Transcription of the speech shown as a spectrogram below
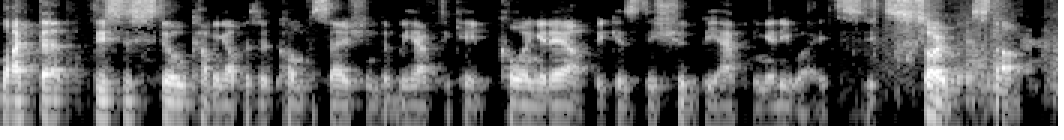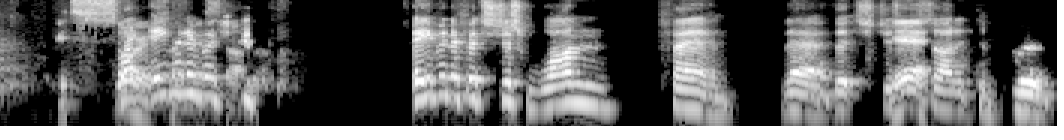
like that. This is still coming up as a conversation that we have to keep calling it out because this shouldn't be happening anyway. It's it's so messed up. It's so, like so even if it's up. just, even if it's just one fan there that's just Yeah. decided to boo,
